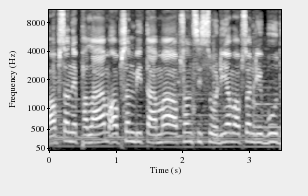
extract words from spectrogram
अप्सन ए फलाम अप्सन बी तामा option C sodium option D बुध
